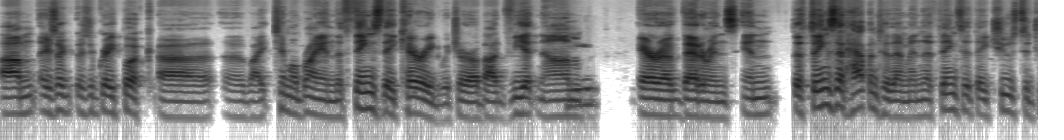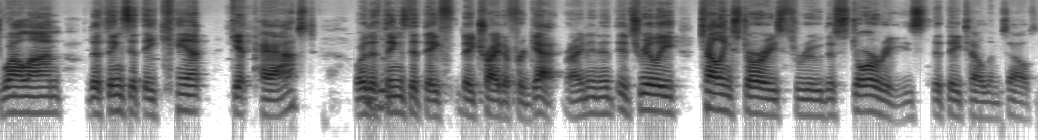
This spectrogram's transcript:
Um, there's a there's a great book uh, uh, by Tim O'Brien, "The Things They Carried," which are about Vietnam mm-hmm. era veterans and the things that happened to them and the things that they choose to dwell on, the things that they can't get past or the mm-hmm. things that they they try to forget right? And it, it's really telling stories through the stories that they tell themselves.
